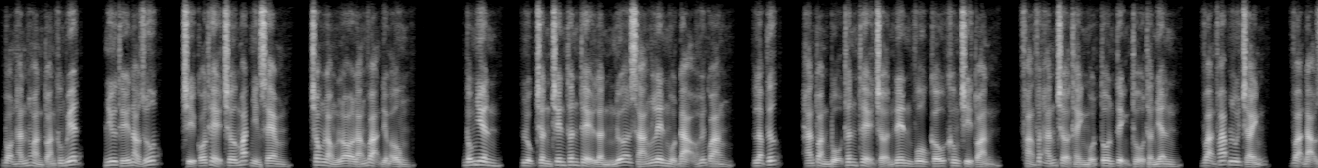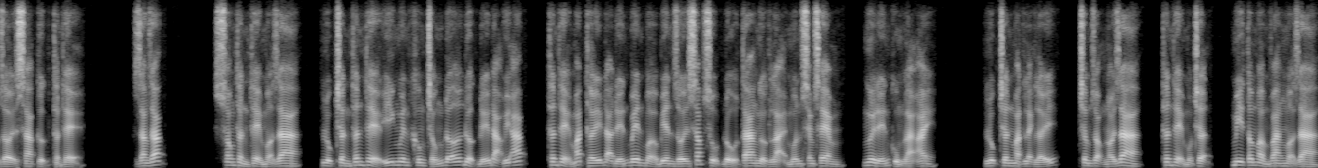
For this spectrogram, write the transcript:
bọn hắn hoàn toàn không biết, như thế nào rút, chỉ có thể trơ mắt nhìn xem, trong lòng lo lắng vạn điểm ông. Đông nhiên, lục trần trên thân thể lần nữa sáng lên một đạo huyết quang, lập tức, hắn toàn bộ thân thể trở nên vô cấu không chỉ toàn, phảng phất hắn trở thành một tôn tịnh thổ thần nhân, vạn pháp lui tránh, vạn đạo rời xa cực thần thể. Giang giác song thần thể mở ra, lục trần thân thể y nguyên không chống đỡ được đế đạo huy áp, thân thể mắt thấy đã đến bên bờ biên giới sắp sụp đổ, ta ngược lại muốn xem xem, ngươi đến cùng là ai? Lục trần mặt lạnh lấy, trầm giọng nói ra, thân thể một trận, mi tâm ầm vang mở ra,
